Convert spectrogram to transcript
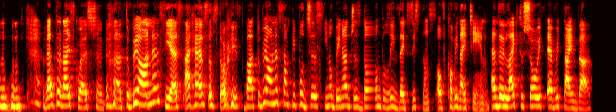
Mm-hmm. That's a nice question. to be honest, yes, I have some stories. But to be honest, some people just in Albania just don't believe the existence of COVID 19 and they like to show it every time that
